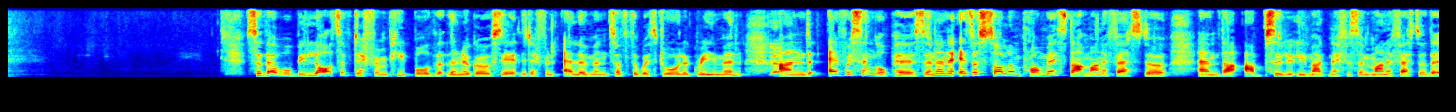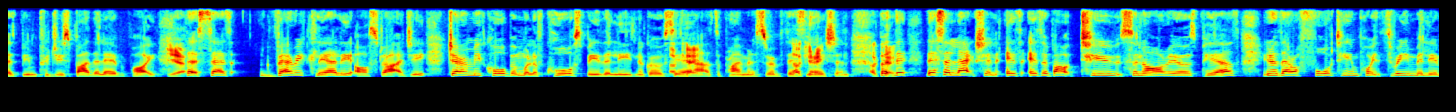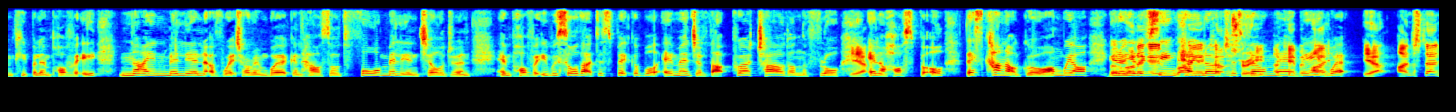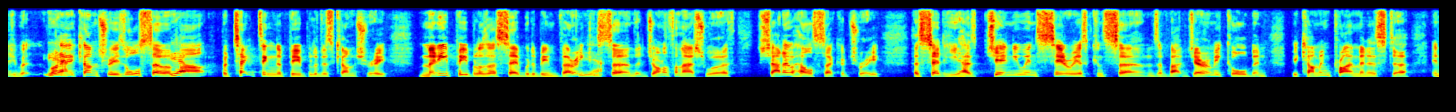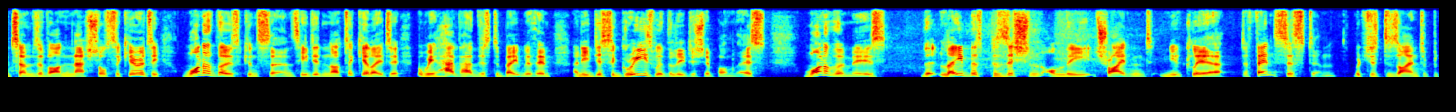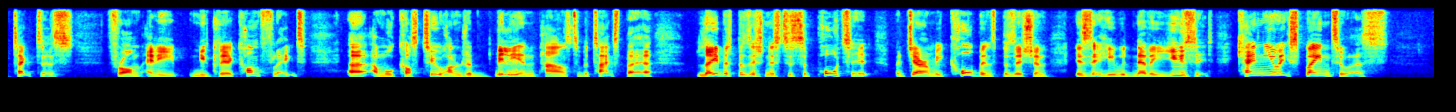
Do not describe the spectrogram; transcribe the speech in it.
So there will be lots of different people that they negotiate the different elements of the withdrawal agreement. Yeah. And every single person, and it is a solemn promise, that manifesto, um, that absolutely magnificent manifesto that has been produced by the Labour Party, yeah. that says very clearly our strategy. Jeremy Corbyn will, of course, be the lead negotiator okay. as the Prime Minister of this okay. nation. Okay. But the, this election is, is about two scenarios, Piers. You know, there are 14.3 million people in poverty, 9 million of which are in working households, 4 million children in poverty. We saw that despicable image of that poor child on the floor yeah. in a hospital. This cannot go on. We are, you but know, you've seen Ken Loach's film, maybe. I, where, yeah, I understand you, but running yeah. a country is also about yeah. protecting the people of this country Many people, as I said, would have been very yeah. concerned that Jonathan Ashworth, Shadow Health Secretary, has said he has genuine, serious concerns about Jeremy Corbyn becoming Prime Minister in terms of our national security. One of those concerns, he didn't articulate it, but we have had this debate with him, and he disagrees with the leadership on this. One of them is that Labour's position on the Trident nuclear defence system, which is designed to protect us from any nuclear conflict, uh, and will cost 200 billion pounds to the taxpayer. Labour's position is to support it, but Jeremy Corbyn's position is that he would never use it. Can you explain to us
